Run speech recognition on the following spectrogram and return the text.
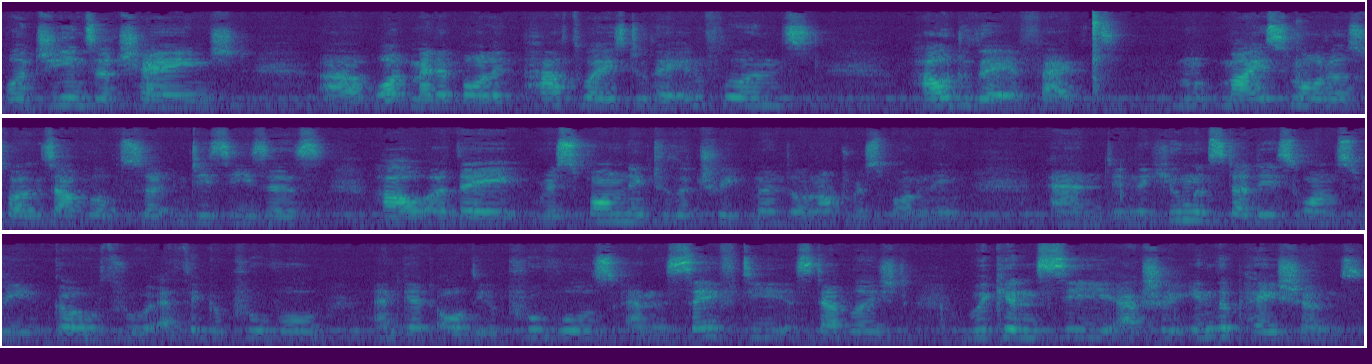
what genes are changed, uh, what metabolic pathways do they influence, how do they affect mice models, for example, of certain diseases, how are they responding to the treatment or not responding. And in the human studies, once we go through ethic approval and get all the approvals and the safety established, we can see actually in the patients,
